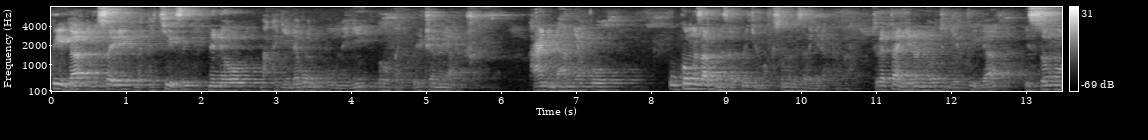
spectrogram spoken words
kwiga igiswahili batakizi noneho bakagenda bunguka ubumenyi babuvanye kuri channel yacu. Kandi ndahamya ko uko muzakomeza gukurikirana ku isomo rizabagira akamaro turatangiye noneho tugiye kwiga isomo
